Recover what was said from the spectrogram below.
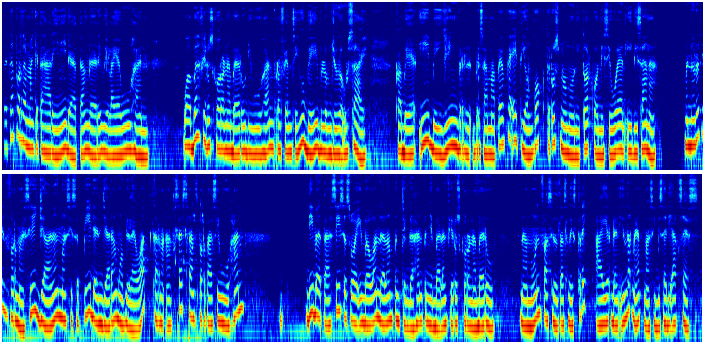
Berita pertama kita hari ini datang dari wilayah Wuhan. Wabah virus corona baru di Wuhan, Provinsi Hubei belum juga usai. KBRI Beijing ber bersama PPI Tiongkok terus memonitor kondisi WNI di sana. Menurut informasi, jalanan masih sepi dan jarang mobil lewat karena akses transportasi Wuhan dibatasi sesuai imbauan dalam pencegahan penyebaran virus corona baru. Namun, fasilitas listrik, air, dan internet masih bisa diakses.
